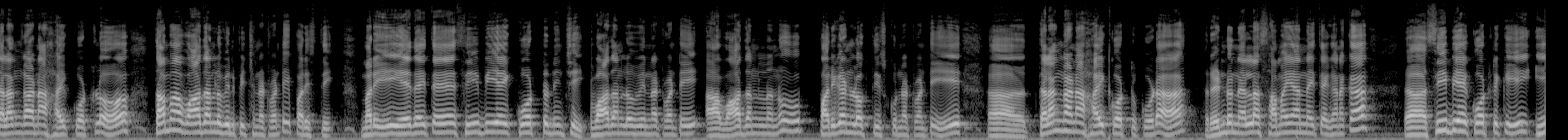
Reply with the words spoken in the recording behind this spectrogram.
తెలంగాణ హైకోర్టులో తమ వాదనలు వినిపించినటువంటి పరిస్థితి. మరి ఏదైతే సిబిఐ కోర్టు నుంచి వాదనలు విన్నటువంటి ఆ వాదనలను పరిగణలోకి తీసుకున్నటువంటి తెలంగాణ హైకోర్టు కూడా రెండు నెలల సమయాన్ని అయితే గనక సిబిఐ కోర్టుకి ఈ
